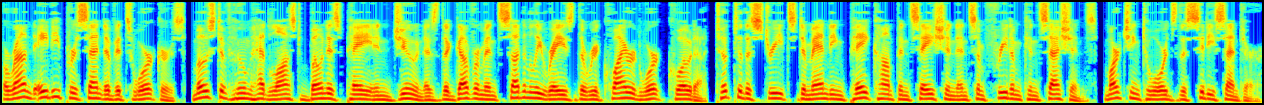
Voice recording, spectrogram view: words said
Around 80% of its workers, most of whom had lost bonus pay in June as the government suddenly raised the required work quota, took to the streets demanding pay compensation and some freedom concessions, marching towards the city center.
